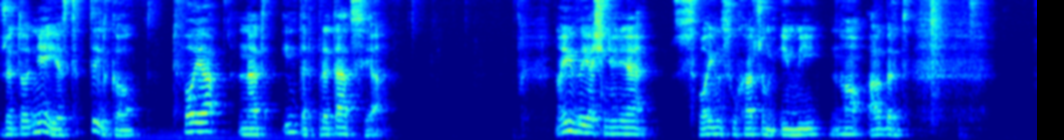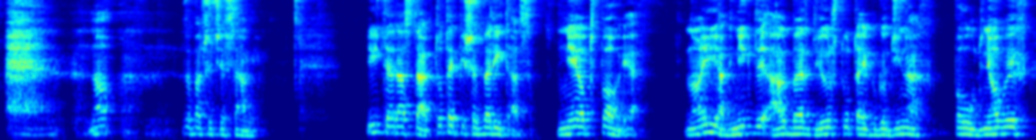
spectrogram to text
że to nie jest tylko Twoja nadinterpretacja. No i wyjaśnienie swoim słuchaczom i mi, no Albert, no Zobaczycie sami. I teraz tak, tutaj pisze Veritas. Nie odpowie. No i jak nigdy Albert już tutaj w godzinach południowych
